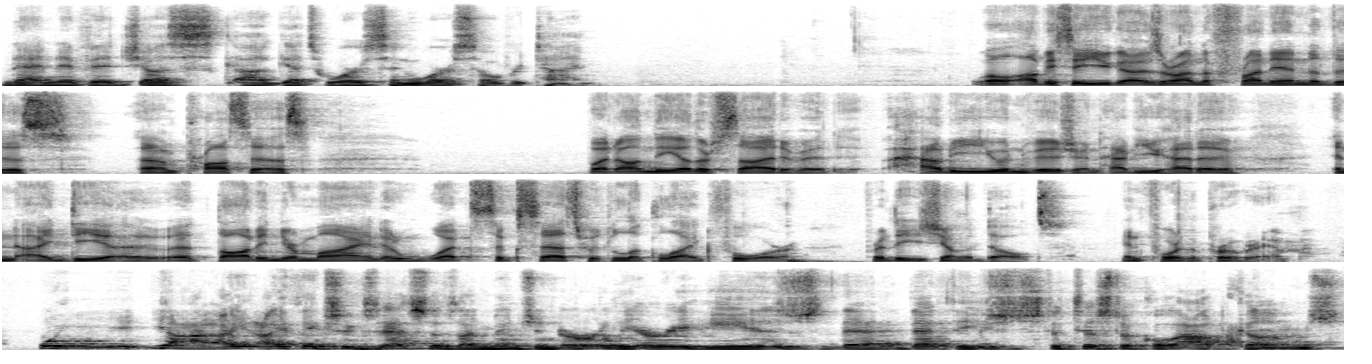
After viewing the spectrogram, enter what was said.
than if it just uh, gets worse and worse over time. Well, obviously, you guys are on the front end of this um, process, but on the other side of it, how do you envision? Have you had a an idea, a thought in your mind, and what success would look like for for these young adults and for the program? Well, yeah, I, I, think success, as I mentioned earlier, is that that these statistical outcomes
